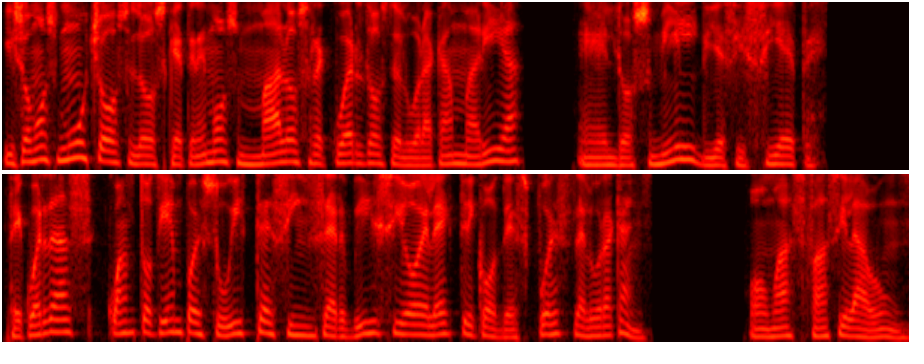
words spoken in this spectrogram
Y somos muchos los que tenemos malos recuerdos del huracán María en el 2017. ¿Recuerdas cuánto tiempo estuviste sin servicio eléctrico después del huracán? O más fácil aún,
